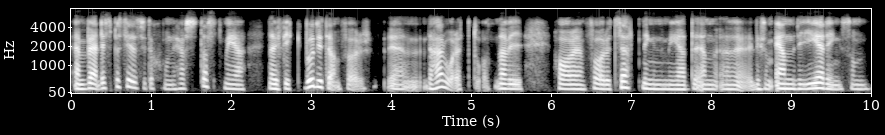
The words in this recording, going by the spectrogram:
en väldigt speciell situation i höstas med när vi fick budgeten för eh, det här året då. När vi har en förutsättning med en, eh, liksom en regering som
